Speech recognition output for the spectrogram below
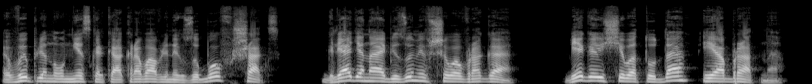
Выплюнул несколько окровавленных зубов Шакс, глядя на обезумевшего врага, бегающего туда и обратно.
